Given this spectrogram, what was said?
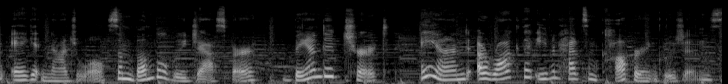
giant agate nodule, some bumblebee jasper, banded chert, and a rock that even had some copper inclusions.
